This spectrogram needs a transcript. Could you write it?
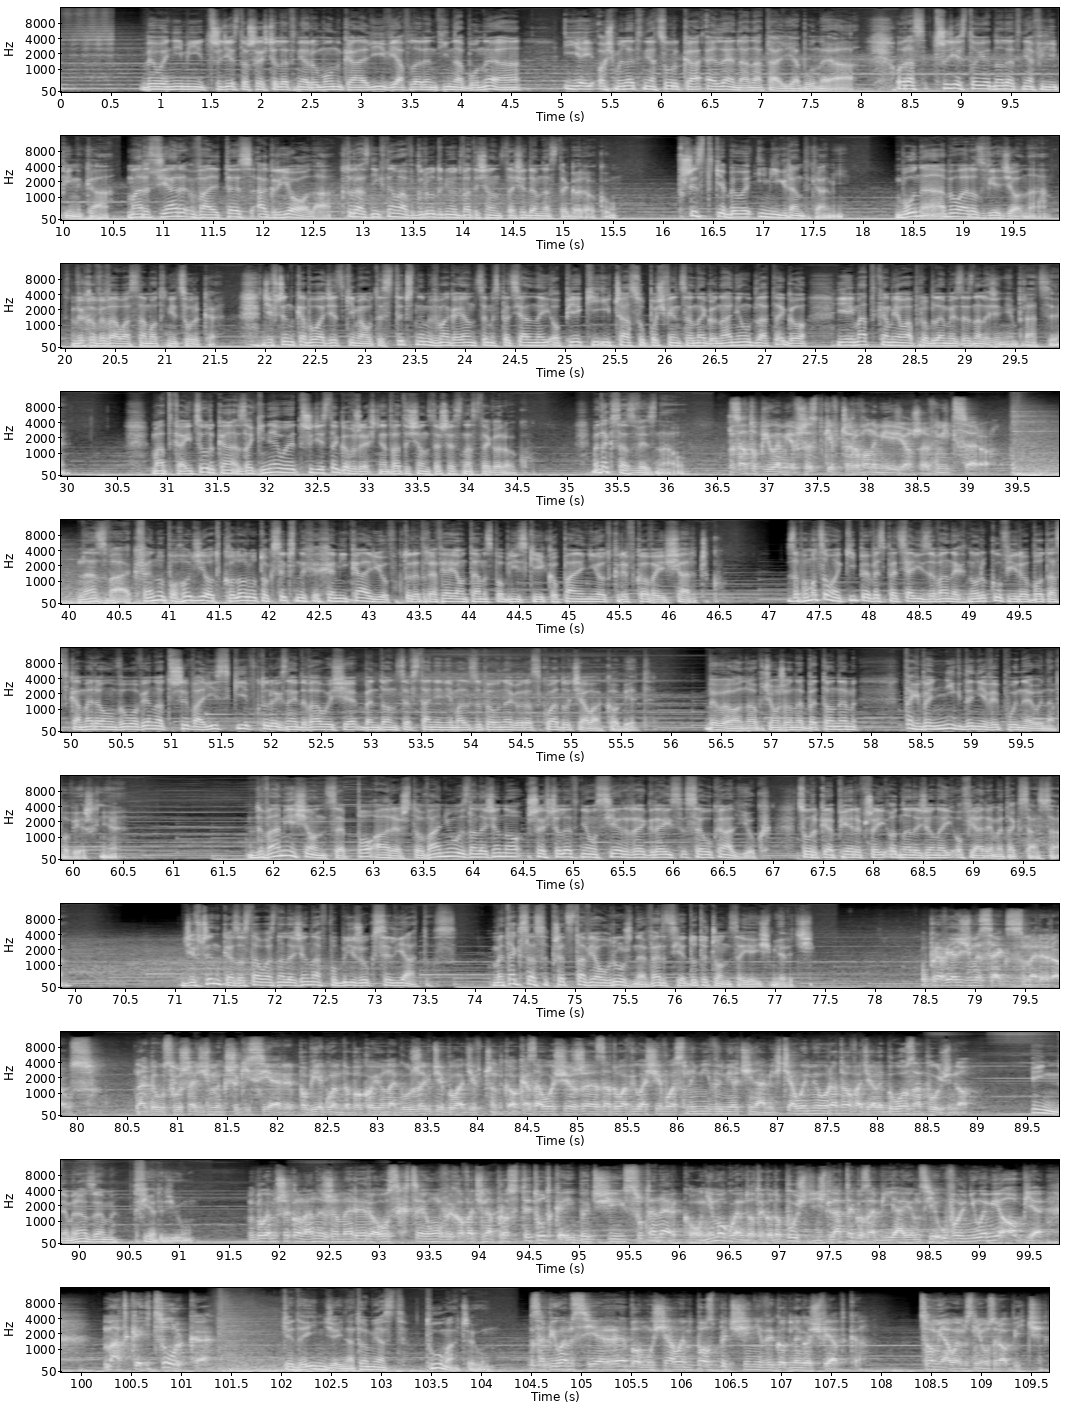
Były nimi 36-letnia Rumunka Livia Florentina Bunea i jej 8-letnia córka Elena Natalia Bunea oraz 31-letnia Filipinka Marciar Valtes Agriola, która zniknęła w grudniu 2017 roku. Wszystkie były imigrantkami. Bunea była rozwiedziona, wychowywała samotnie córkę. Dziewczynka była dzieckiem autystycznym, wymagającym specjalnej opieki i czasu poświęconego na nią, dlatego jej matka miała problemy ze znalezieniem pracy. Matka i córka zaginęły 30 września 2016 roku. Metaxas wyznał. Zatopiłem je wszystkie w Czerwonym Jeziorze, w Mitsero. Nazwa akwenu pochodzi od koloru toksycznych chemikaliów, które trafiają tam z pobliskiej kopalni odkrywkowej Siarczku. Za pomocą ekipy wyspecjalizowanych nurków i robota z kamerą wyłowiono trzy walizki, w których znajdowały się będące w stanie niemal zupełnego rozkładu ciała kobiet. Były one obciążone betonem, tak by nigdy nie wypłynęły na powierzchnię. Dwa miesiące po aresztowaniu znaleziono sześcioletnią Sierra Grace Seukaliuk, córkę pierwszej odnalezionej ofiary Metaxasa. Dziewczynka została znaleziona w pobliżu Xyliatos. Metaxas przedstawiał różne wersje dotyczące jej śmierci. Uprawialiśmy seks z Mary Rose. Nagle usłyszeliśmy krzyki Sierry. Pobiegłem do pokoju na górze, gdzie była dziewczynka. Okazało się, że zadławiła się własnymi wymiocinami. Chciałem ją ratować, ale było za późno. Innym razem twierdził. Byłem przekonany, że Mary Rose chce ją wychować na prostytutkę i być jej sutenerką. Nie mogłem do tego dopuścić, dlatego zabijając je uwolniłem je obie. Matkę i córkę. Kiedy indziej natomiast tłumaczył. Zabiłem Sierrę, bo musiałem pozbyć się niewygodnego świadka. Co miałem z nią zrobić?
